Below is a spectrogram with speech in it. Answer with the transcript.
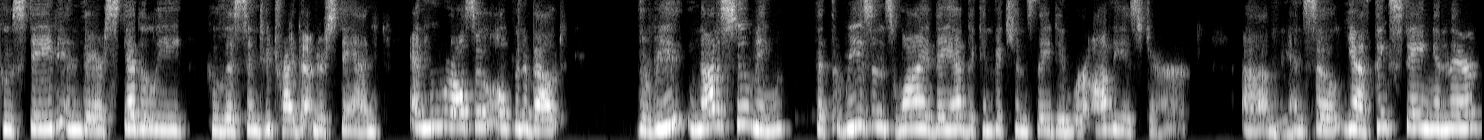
who stayed in there steadily, who listened, who tried to understand, and who were also open about the re- not assuming that the reasons why they had the convictions they did were obvious to her. Um, Mhm. and so, yeah, I think staying in there.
